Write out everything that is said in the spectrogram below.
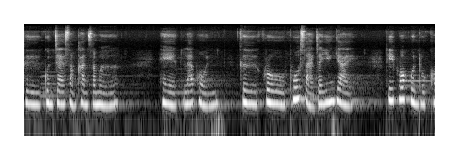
คือกุญแจสำคัญเสมอ เหตุและผลคือครูผู้แสนจะยิ่งใหญ่ ที่พวกคุณทุกค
